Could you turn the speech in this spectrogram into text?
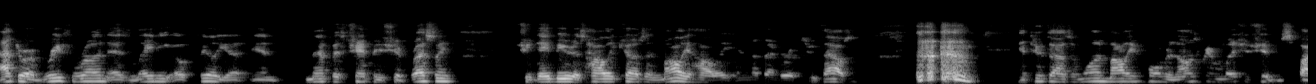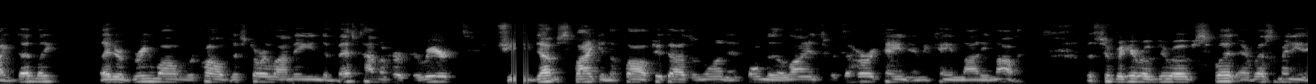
After a brief run as Lady Ophelia in Memphis Championship Wrestling, she debuted as Holly cousin Molly Holly in November of 2000. in 2001, Molly formed an on screen relationship with Spike Dudley. Later, Greenwald recalled this storyline being the best time of her career dumped Spike in the fall of 2001 and formed an alliance with the Hurricane and became Mighty Molly. The superhero duo split at WrestleMania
